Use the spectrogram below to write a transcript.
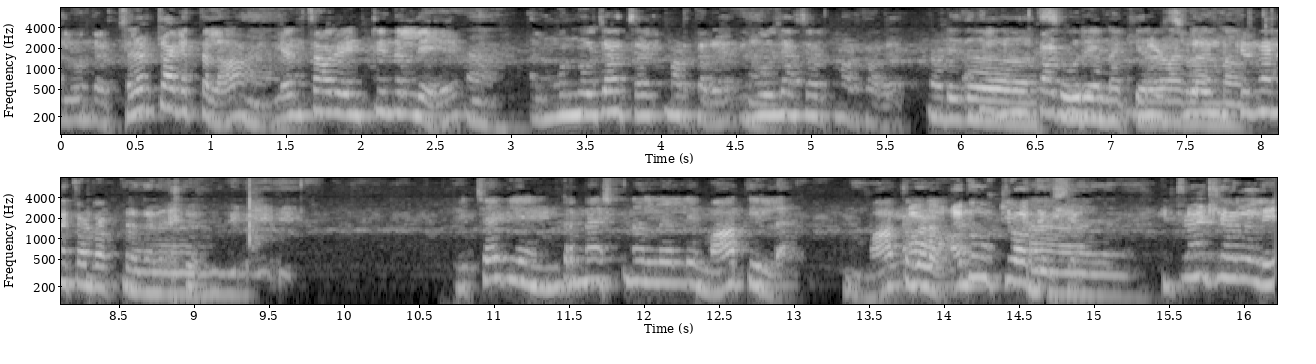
ಅಲ್ಲಿ ಒಂದು ಸೆಲೆಕ್ಟ್ ಆಗುತ್ತಲ್ಲ? ಎರಡು ಸಾವಿರ ಎಂಟಿನಲ್ಲಿ ಅಲ್ಲಿ ಮುನ್ನೂರು ಜನ ಸೆಲೆಕ್ಟ್ ಮಾಡ್ತಾರೆ ಇನ್ನೂರು ಜನ ಸೆಲೆಕ್ಟ್ ಮಾಡ್ತಾರೆ. ನೋಡಿ ಸೂರ್ಯನ ಕಿರಣಗಳನ್ನು ಕಿರಣನೇ ಇದ್ದಾರೆ ಹೆಚ್ಚಾಗಿ ಇಂಟರ್ನ್ಯಾಷನಲ್ ಅಲ್ಲಿ ಮಾತಿಲ್ಲ. ಮಾತುಗಳು. ಅದು ಮುಖ್ಯವಾದ ವಿಷಯ. ಇಂಟರ್ನ್ಯಾಷನಲ್ ಲೆವೆಲಲ್ಲಿ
